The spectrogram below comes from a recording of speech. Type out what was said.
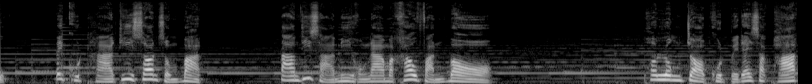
กๆ ไปขุดหาที่ซ่อนสมบัติ ตามที่สามีของนางมาเข้าฝันบอก พอลงจอบขุดไปได้สักพัก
